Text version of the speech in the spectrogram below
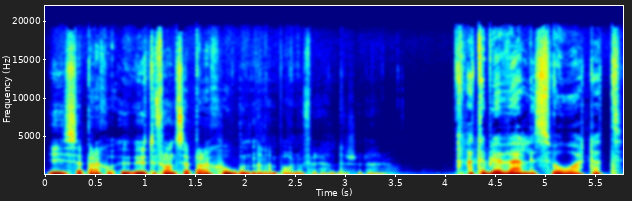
i separation, utifrån separation mellan barn och förälder. Sådär. Att det blev väldigt svårt att,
